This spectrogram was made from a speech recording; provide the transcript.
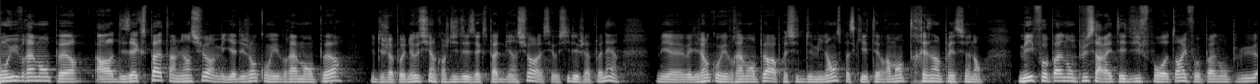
qui ont eu vraiment peur. Alors des expats, hein, bien sûr, mais il y a des gens qui ont eu vraiment peur. Il y a des Japonais aussi. Hein. Quand je dis des expats, bien sûr, c'est aussi des Japonais. Hein. Mais euh, il y a des gens qui ont eu vraiment peur après Sud 2011 parce qu'il était vraiment très impressionnant. Mais il faut pas non plus s'arrêter de vivre pour autant. Il faut pas non plus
